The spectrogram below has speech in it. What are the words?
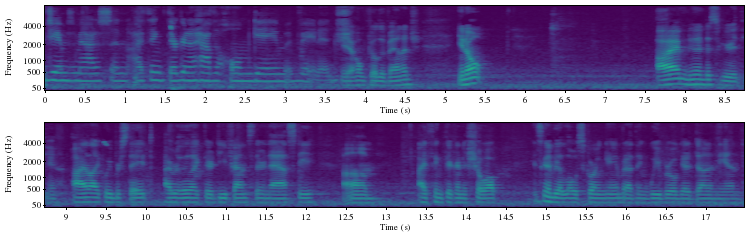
James Madison. I think they're gonna have the home game advantage. Yeah, home field advantage. You know, I'm going to disagree with you. I like Weber State. I really like their defense. They're nasty. Um, I think they're going to show up. It's going to be a low scoring game, but I think Weber will get it done in the end.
